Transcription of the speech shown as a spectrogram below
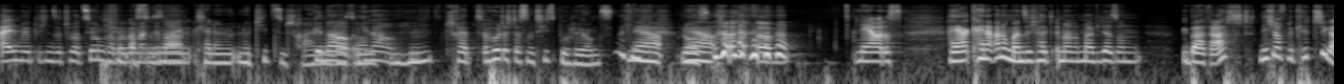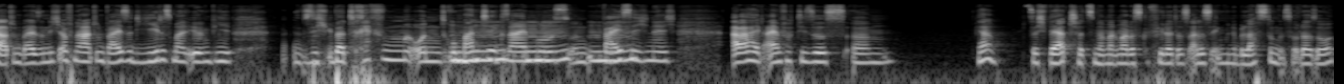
allen möglichen Situationen Aber auch wenn so man immer sein, kleine Notizen schreiben Genau, oder so. genau. Mhm. Schreibt, holt euch das Notizbuch, Jungs. Ja, Los. Ja. ähm, nee, aber das, ja, keine Ahnung, man sich halt immer noch mal wieder so ein überrascht, nicht auf eine kitschige Art und Weise, nicht auf eine Art und Weise, die jedes Mal irgendwie sich übertreffen und Romantik sein mhm, muss und mhm. weiß ich nicht, aber halt einfach dieses, ähm, ja, sich wertschätzen, wenn man immer das Gefühl hat, dass alles irgendwie eine Belastung ist oder so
